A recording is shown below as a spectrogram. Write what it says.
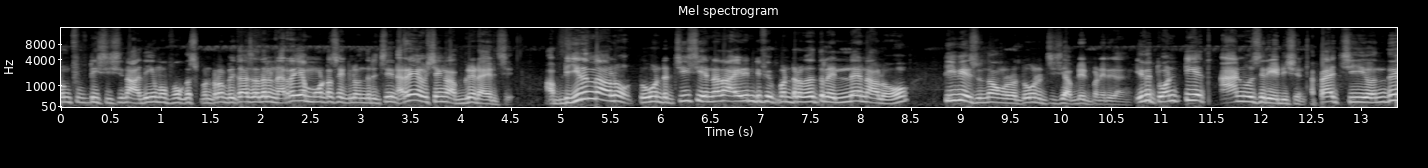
one fifty CC தான் அதிகமாக ஃபோக்கஸ் பண்ணுறோம் பிகாஸ் அதில் நிறைய மோட்டார் சைக்கிள் வந்துருச்சு நிறைய விஷயங்கள் அப்கிரேட் ஆயிடுச்சு அப்படி இருந்தாலும் டூ ஹண்ட்ரட் சிசி என்ன தான் ஐடென்டிஃபை பண்ணுற விதத்தில் இல்லைனாலும் டிவிஎஸ் வந்து அவங்களோட டூ ஹண்ட்ரட் சிசி அப்டேட் பண்ணியிருக்காங்க இது டுவெண்ட்டி எத் ஆனிவர்சரி எடிஷன் அப்பாச்சி வந்து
